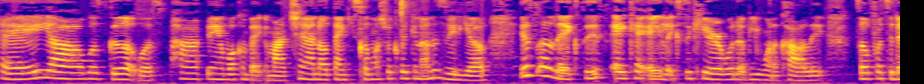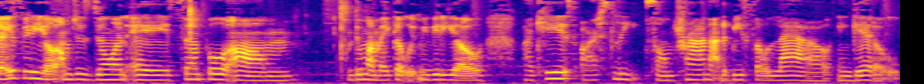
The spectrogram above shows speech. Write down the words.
hey y'all. What's good? What's popping welcome back to my channel. Thank you so much for clicking on this video. It's Alexius aka lexicure whatever you want to call it. So for today's video i'm just doing a simple um do my makeup with me video. My kids are asleep so i'm trying not to be so loud and ghetto.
